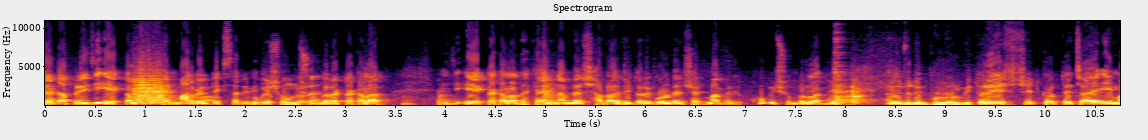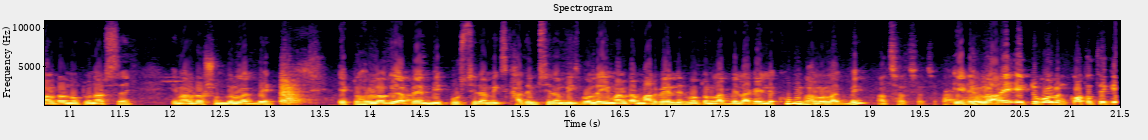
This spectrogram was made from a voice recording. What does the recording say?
গ্রেড আপনি এই যে একটা মাল দেখেন মার্বেল টেক্সচারের খুবই ভিতরে খুবই সুন্দর, সুন্দর একটা কালার এই যে একটা কালার দেখেন আপনার সাদার ভিতরে গোল্ডেন শেড মার্বেল খুবই সুন্দর লাগবে। কেউ যদি ব্লুর ভিতরে শেড করতে চায় এই মালটা নতুন আসছে এই মালটা সুন্দর লাগবে। একটা হলো গিয়ে আপনার মিরপুর সিরামিক্স খাদিম সিরামিক্স বলে এই মালটা মার্বেলের মতন লাগবে লাগাইলে খুবই ভালো লাগবে। আচ্ছা আচ্ছা আচ্ছা। এগুলো ভাই একটু বলবেন কত থেকে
